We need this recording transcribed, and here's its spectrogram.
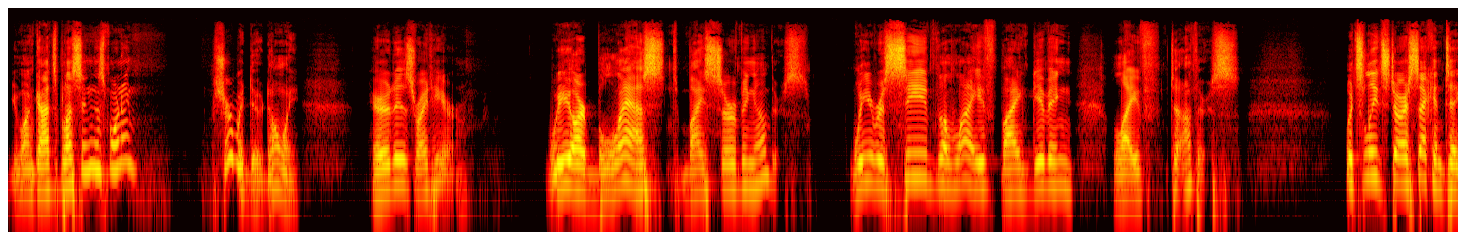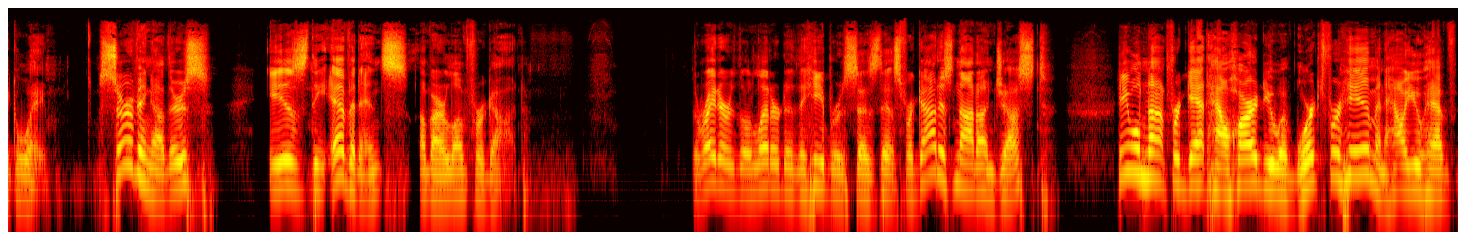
You want God's blessing this morning? Sure, we do, don't we? Here it is right here. We are blessed by serving others. We receive the life by giving life to others. Which leads to our second takeaway serving others is the evidence of our love for God. The writer of the letter to the Hebrews says this For God is not unjust. He will not forget how hard you have worked for Him and how you have,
